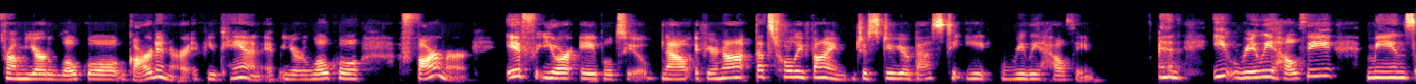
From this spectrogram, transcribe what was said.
from your local gardener, if you can, if your local farmer, if you're able to. Now, if you're not, that's totally fine. Just do your best to eat really healthy. And eat really healthy means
